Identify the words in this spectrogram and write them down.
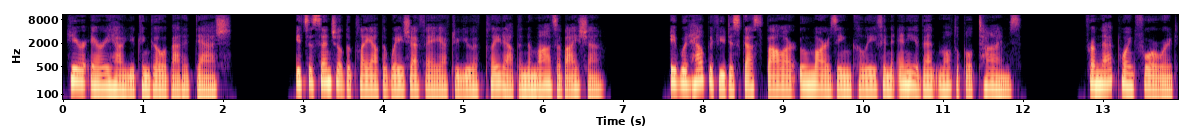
Here Ari how you can go about it dash. It's essential to play out the Jaffe after you have played out the namaz of Aisha. It would help if you discussed Balar Umar Zine Khalif in any event multiple times. From that point forward,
